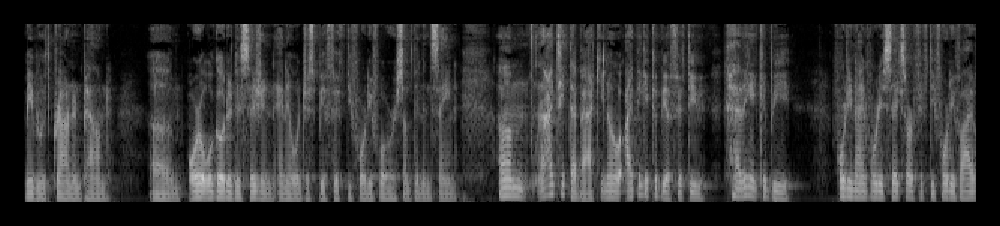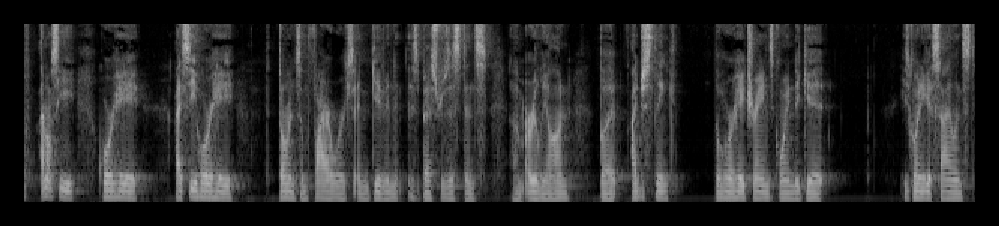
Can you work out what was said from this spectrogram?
maybe with ground and pound. Um, or it will go to decision and it will just be a 50-44 or something insane. Um, I take that back. You know, I think it could be a 50 I think it could be 49 46 or 50 45. I don't see Jorge. I see Jorge throwing some fireworks and giving his best resistance um, early on. But I just think the Jorge train's going to get. He's going to get silenced.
